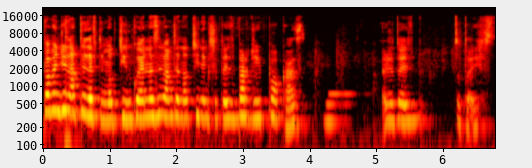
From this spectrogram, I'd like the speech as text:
to będzie na tyle w tym odcinku. Ja nazywam ten odcinek, że to jest bardziej pokaz. Że to jest. Co to jest?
